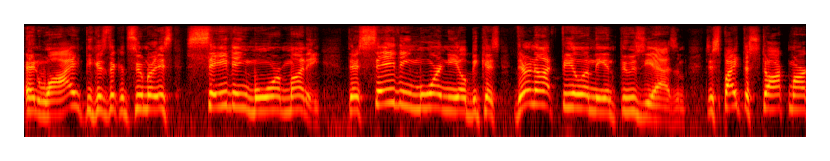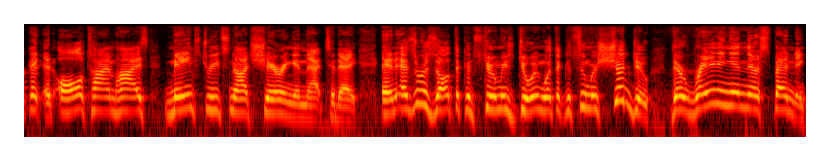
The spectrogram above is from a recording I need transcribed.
And why? Because the consumer is saving more money. They're saving more, Neil, because they're not feeling the enthusiasm. Despite the stock market at all time highs, Main Street's not sharing in that today. And as a result, the consumer is doing what the consumer should do. They're reining in their spending.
